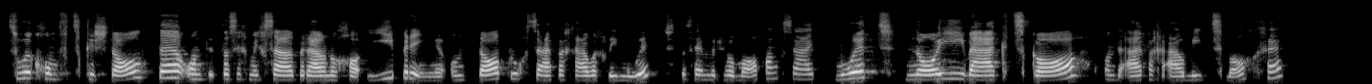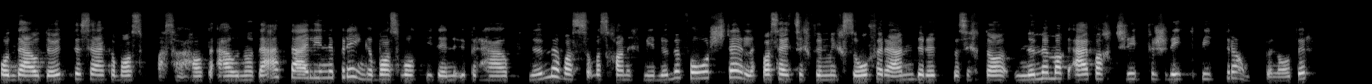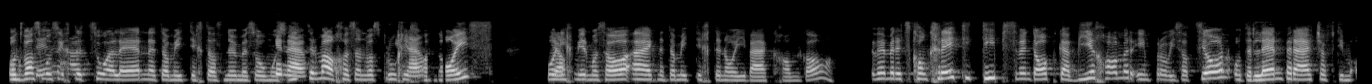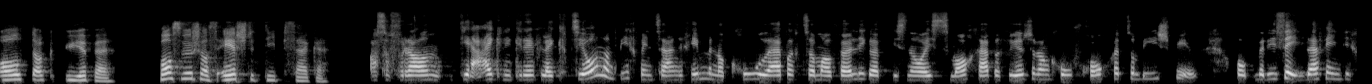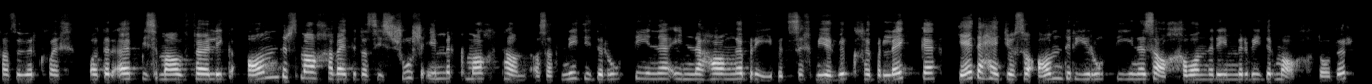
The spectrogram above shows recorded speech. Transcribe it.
Zukunft zu gestalten und dass ich mich selber auch noch einbringen kann. Und da braucht es einfach auch ein bisschen Mut, das haben wir schon am Anfang gesagt, Mut, neue Wege zu gehen und einfach auch mitzumachen. Und auch dort sagen, was, also halt auch noch diesen Teil hineinbringen. Was wollte ich denn überhaupt nicht mehr? Was, was kann ich mir nicht mehr vorstellen? Was hat sich für mich so verändert, dass ich da nicht mehr einfach Schritt für Schritt betrampen, oder? Und was muss ich dazu lernen, damit ich das nicht mehr so muss genau. weitermachen muss, sondern was brauche genau. ich an Neues, wo ja. ich mir muss aneignen muss, damit ich den neuen Weg kann gehen Wenn wir jetzt konkrete Tipps abgeben wie kann man Improvisation oder Lernbereitschaft im Alltag üben? Was würdest du als ersten Tipp sagen? Also vor allem die eigene Reflexion und ich finde es eigentlich immer noch cool, einfach so mal völlig etwas Neues zu machen, eben Kühlschrank aufkochen zum Beispiel. Ob wir in Sinn, da finde ich also wirklich, oder etwas mal völlig anders machen, weder dass ich schon immer gemacht habe. Also nicht in der Routine innen hängen bleiben, dass ich mir wirklich überlege, jeder hat ja so andere Routine-Sachen, die er immer wieder macht, oder?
